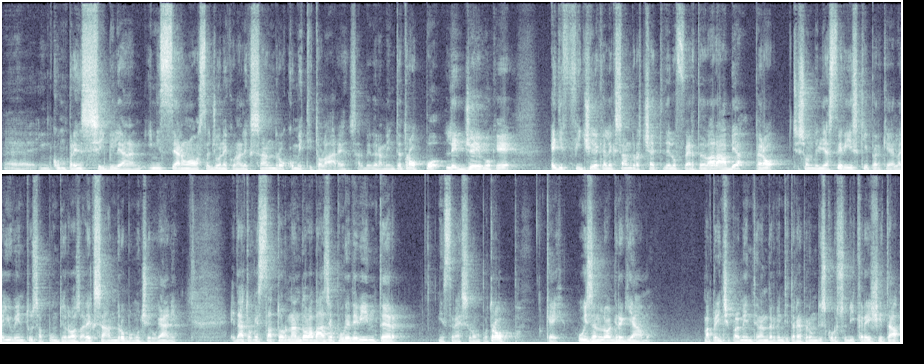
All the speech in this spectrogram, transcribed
eh, incomprensibile iniziare una nuova stagione con Alexandro come titolare, sarebbe veramente troppo. Leggevo che è difficile che Alexandro accetti delle offerte dall'Arabia, però ci sono degli asterischi perché la Juventus appunto in rosa Alexandro, Bonucci e Rugani. E dato che sta tornando alla base pure De Winter, inizia a essere un po' troppo. Ok, Wisen lo aggreghiamo, ma principalmente in Under 23 per un discorso di crescita,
